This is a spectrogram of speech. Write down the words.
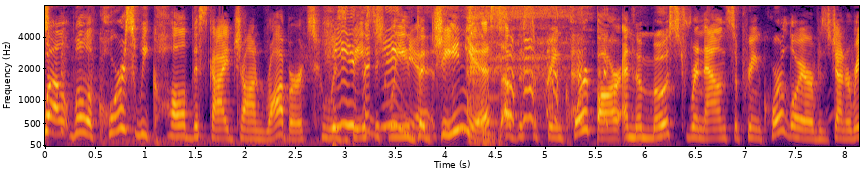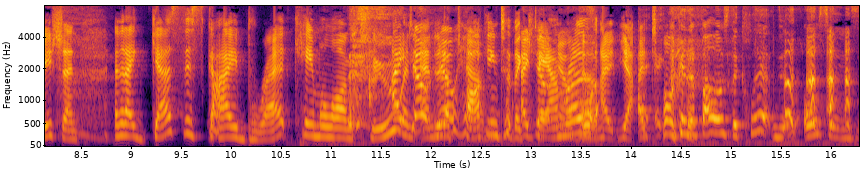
well, well, of course we called this guy John Roberts, who was He's a basically the genius. genius of the Supreme Court bar and the most renowned Supreme Court lawyer of his generation. And then I guess this guy Brett came along too I and ended up him. talking to the I cameras. I, yeah, I don't because it follows the clip. Olson's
